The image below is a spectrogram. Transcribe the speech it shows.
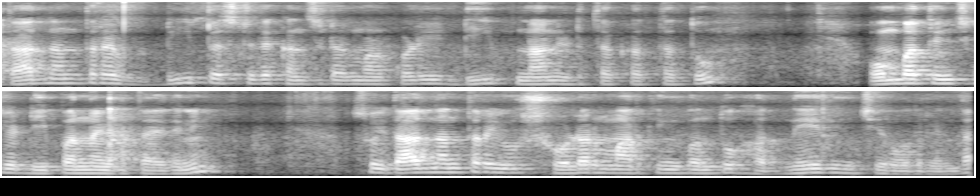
ಅದಾದ ನಂತರ ಡೀಪ್ ಎಷ್ಟಿದೆ ಕನ್ಸಿಡರ್ ಮಾಡ್ಕೊಳ್ಳಿ. ಡೀಪ್ ನಾನು ಇಡ್ತಕ್ಕಂಥದ್ದು ಒಂಬತ್ತು ಇಂಚ್ಗೆ ಡೀಪನ್ನು ಇಡ್ತಾ ಇದ್ದೀನಿ. ಸೊ ಇದಾದ ನಂತರ ಇವ್ರು ಶೋಲ್ಡರ್ ಮಾರ್ಕಿಂಗ್ ಬಂದು ಹದಿನೈದು ಇಂಚ್ ಇರೋದ್ರಿಂದ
